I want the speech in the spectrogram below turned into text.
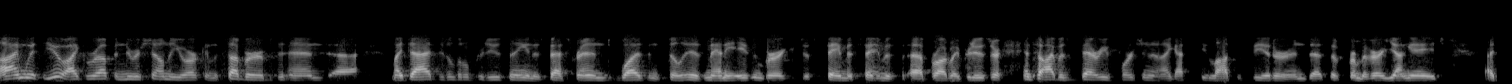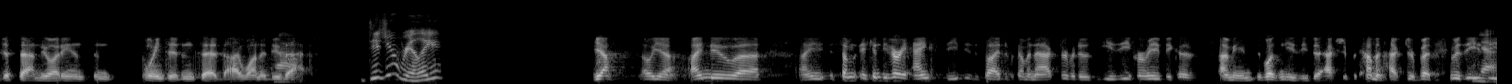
I'm with you. I grew up in New Rochelle, New York, in the suburbs, and uh, my dad did a little producing, and his best friend was and still is Manny Azenberg, just famous, famous uh, Broadway producer. And so I was very fortunate. I got to see lots of theater, and uh, so from a very young age, I just sat in the audience and pointed and said, "I want to do Wow. that." Did you really? Yeah. Oh, yeah. I knew. Uh, I some it can be very angsty to decide to become an actor, but it was easy for me because I mean it wasn't easy to actually become an actor, but it was easy Yeah.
